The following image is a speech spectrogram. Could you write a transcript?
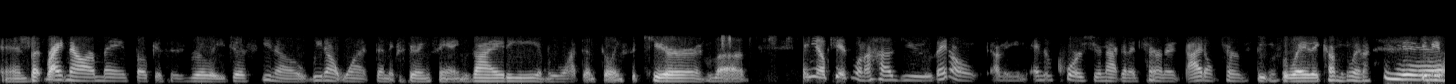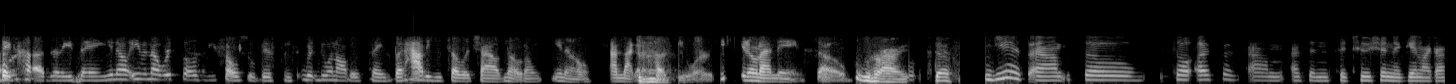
And but right now our main focus is really just you know we don't want them experiencing anxiety and we want them feeling secure and loved and you know kids want to hug you. They don't i mean and of course you're not going to turn it. I don't turn students away. They come and yeah. give me a big hug or anything. You know even though we're supposed to be social distance we're doing all those things but how do you tell a child no don't you know i'm not going to mm-hmm. hug you or you know what i mean? So right. Definitely Yes, um, so so us as um as an institution, again, like I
